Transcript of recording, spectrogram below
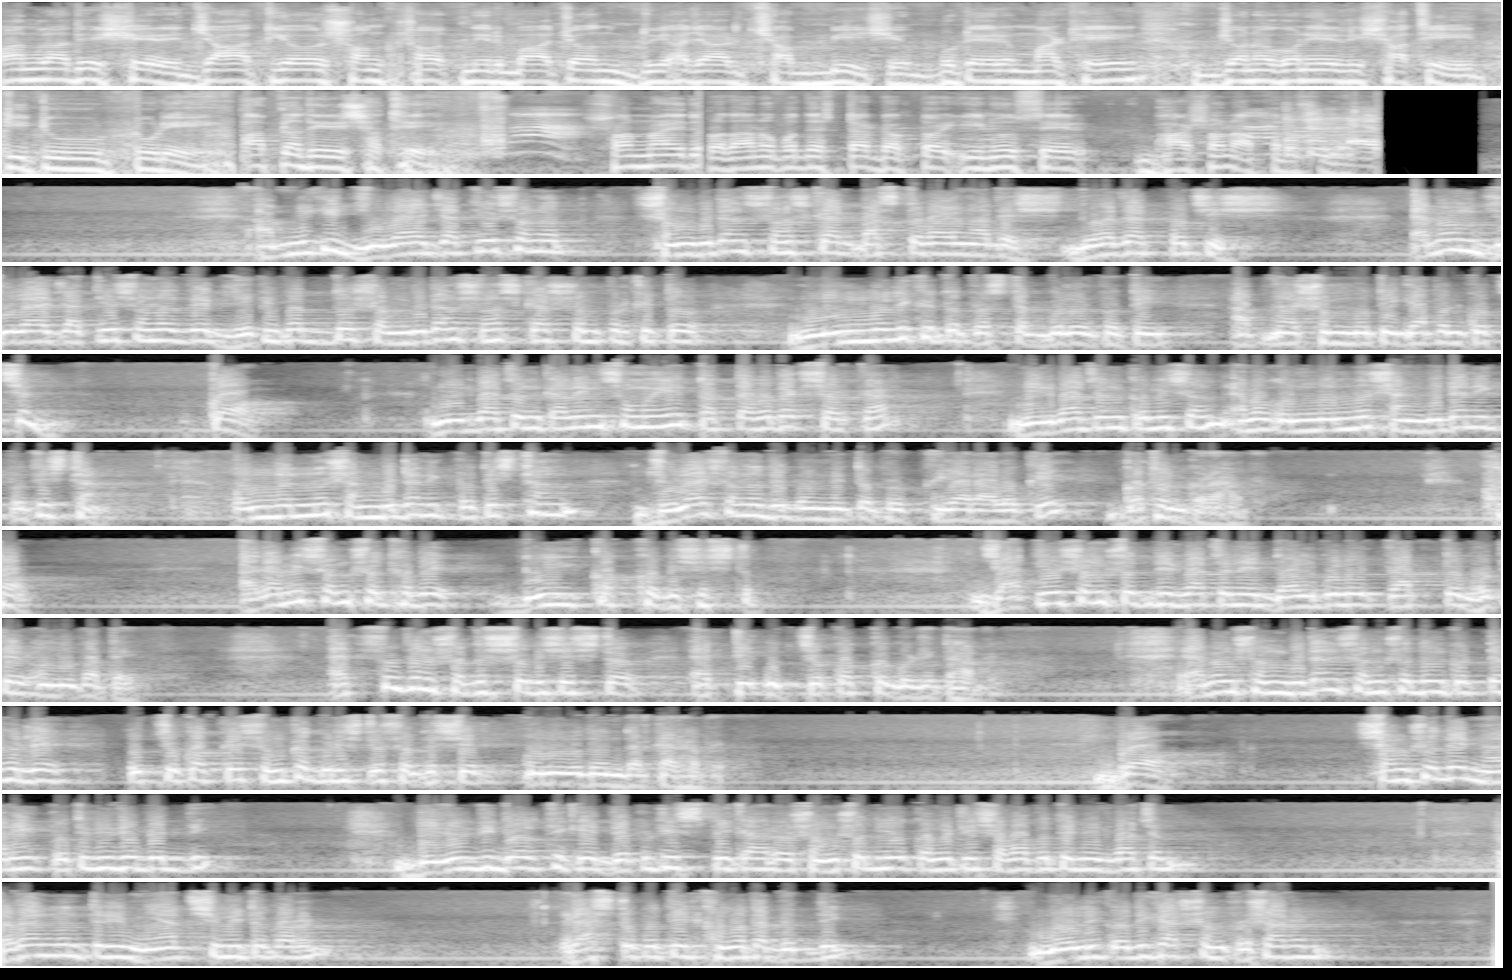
বাংলাদেশের জাতীয় সংসদ নির্বাচন দুই ভোটের মাঠে জনগণের সাথে টিটু টুরে আপনাদের সাথে। সম্মানিত প্রধান উপদেষ্টা ডক্টর ইনুসের ভাষণ আপনারা শুনুন আপনি কি জুলাই জাতীয় সনদ সংবিধান সংস্কার বাস্তবায়ন আদেশ দু হাজার পঁচিশ এবং জুলাই জাতীয় সনদের লিপিবদ্ধ সংবিধান সংস্কার সম্পর্কিত নিম্নলিখিত প্রস্তাবগুলোর প্রতি আপনার সম্মতি জ্ঞাপন করছেন? ক, নির্বাচনকালীন সময়ে তত্ত্বাবধায়ক সরকার, নির্বাচন কমিশন এবং অন্যান্য সাংবিধানিক প্রতিষ্ঠান, অন্যান্য সাংবিধানিক প্রতিষ্ঠান জুলাই সনদে বর্ণিত প্রক্রিয়ার আলোকে গঠন করা হবে। খ, আগামী সংসদ হবে দুই কক্ষ বিশিষ্ট। জাতীয় সংসদ নির্বাচনে দলগুলোর প্রাপ্ত ভোটের অনুপাতে একশো জন সদস্য বিশিষ্ট একটি উচ্চকক্ষ গঠিত হবে। এবং সংবিধান সংশোধন করতে হলে উচ্চকক্ষের সংখ্যাগরিষ্ঠ সদস্যের অনুমোদন দরকার হবে। গ, সংসদে নারীর প্রতিনিধি বৃদ্ধি, বিরোধী দল থেকে ডেপুটি স্পিকার ও সংসদীয় কমিটির সভাপতি নির্বাচন, প্রধানমন্ত্রীর মেয়াদ সীমিতকরণ, রাষ্ট্রপতির ক্ষমতা বৃদ্ধি মৌলিক অধিকার সম্প্রসারণ,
